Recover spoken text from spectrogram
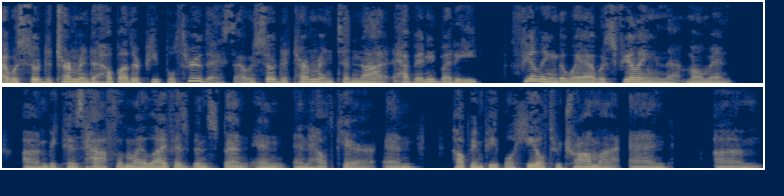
I was so determined to help other people through this. I was so determined to not have anybody feeling the way I was feeling in that moment. Um, because half of my life has been spent in, in healthcare and helping people heal through trauma. And, um,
